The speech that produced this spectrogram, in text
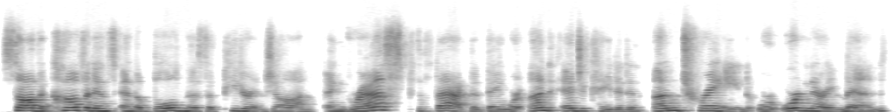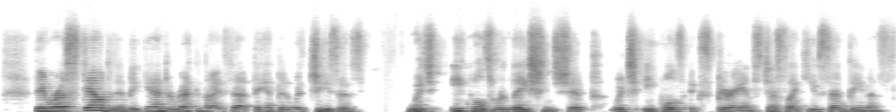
saw the confidence and the boldness of Peter and John and grasped the fact that they were uneducated and untrained or ordinary men, they were astounded and began to recognize that they had been with Jesus, which equals relationship, which equals experience, just like you said, Venus.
